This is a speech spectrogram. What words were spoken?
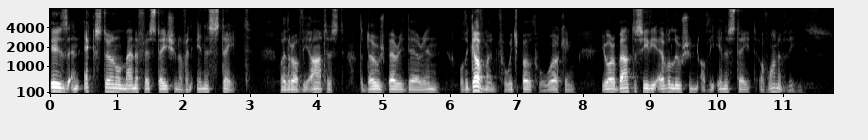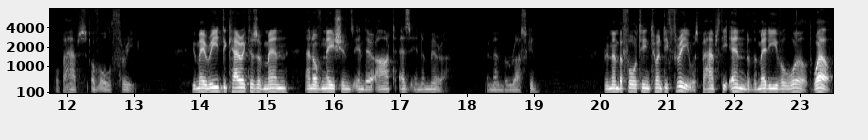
is an external manifestation of an inner state, whether of the artist, the Doge buried therein, or the government for which both were working, you are about to see the evolution of the inner state of one of these, or perhaps of all three. You may read the characters of men and of nations in their art as in a mirror. Remember Ruskin? Remember 1423 was perhaps the end of the medieval world. Well,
